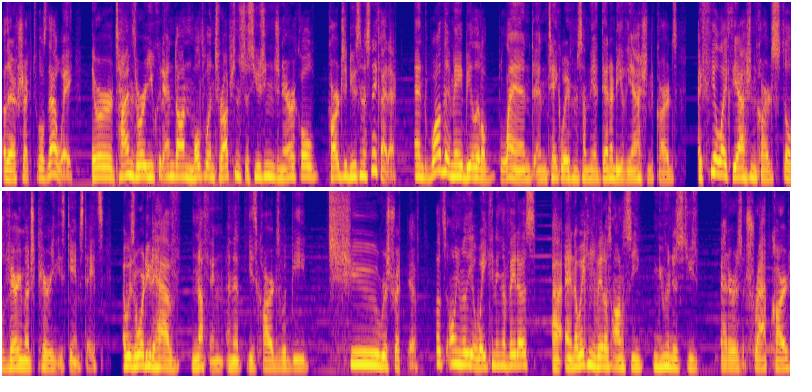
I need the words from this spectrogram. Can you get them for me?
other extract tools that way. There were times where you could end on multiple interruptions just using generical cards you'd use in a Snake Eye deck. And while they may be a little bland and take away from some of the identity of the Ashen cards, I feel like the Ashen cards still very much carry these game states. I was worried you'd have nothing and that these cards would be too restrictive. So it's only really Awakening of Veidos. Uh, and Awakening of Veidos, honestly, you can just use better as a trap card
